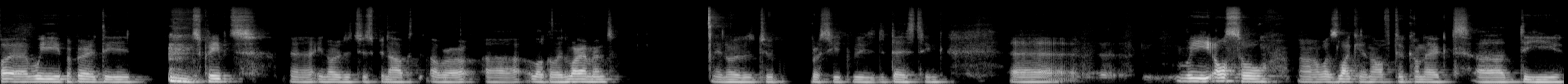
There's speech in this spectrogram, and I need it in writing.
uh we prepared the scripts uh, in order to spin up our uh, local environment in order to proceed with the testing. we also was lucky enough to connect the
